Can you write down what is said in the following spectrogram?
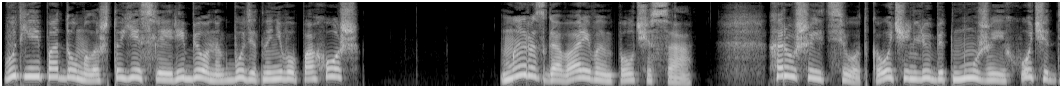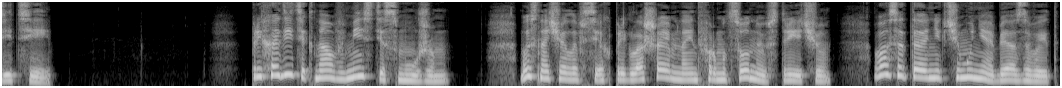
Вот я и подумала, что если ребенок будет на него похож... Мы разговариваем полчаса. Хорошая тетка, очень любит мужа и хочет детей. Приходите к нам вместе с мужем. Мы сначала всех приглашаем на информационную встречу. Вас это ни к чему не обязывает.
